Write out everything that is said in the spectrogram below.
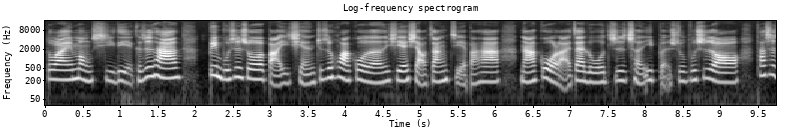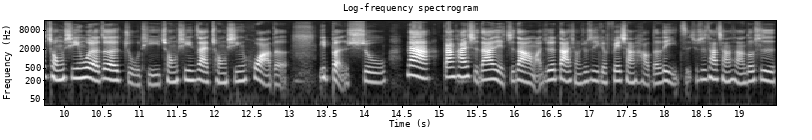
哆啦 A 梦系列，可是它。并不是说把以前就是画过的一些小章节，把它拿过来再罗织成一本书，不是哦，它是重新为了这个主题重新再重新画的一本书。那刚开始大家也知道嘛，就是大雄就是一个非常好的例子，就是他常常都是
